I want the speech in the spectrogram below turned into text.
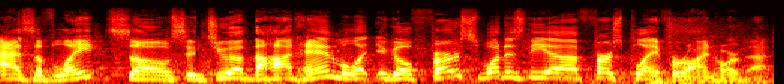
as of late. So since you have the hot hand, we'll let you go first. What is the uh, first play for Ryan Horvat?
